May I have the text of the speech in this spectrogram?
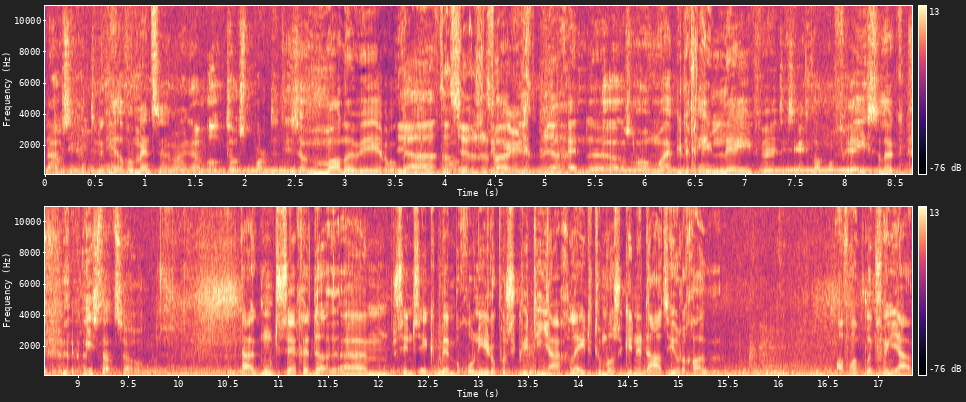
nou zeggen natuurlijk heel veel mensen, maar nou, autosport, het is een mannenwereld. Ja, Nou, dat zeggen ze vaak, echt-? Ja. En eh, als homo heb je er geen leven, het is echt allemaal vreselijk. Is dat zo? Nou, ik moet zeggen, dat, ehm, sinds ik ben begonnen hier op een circuit tien jaar geleden, toen was ik inderdaad heel erg eh, afhankelijk van, ja,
